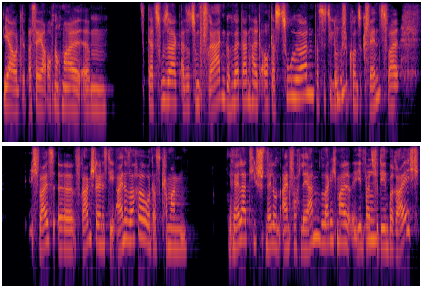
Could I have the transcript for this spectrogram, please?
Ja, und was er ja auch nochmal ähm, dazu sagt, also zum Fragen gehört dann halt auch das Zuhören. Das ist die logische mhm. Konsequenz, weil ich weiß, äh, Fragen stellen ist die eine Sache und das kann man relativ schnell und einfach lernen, sage ich mal, jedenfalls mhm. für den Bereich.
